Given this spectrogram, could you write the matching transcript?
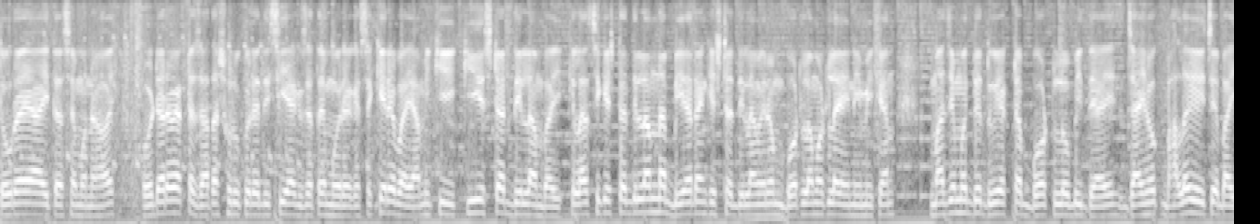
দৌড়ায় আইতাছে মনে হয়। ওইটারও একটা যাতা শুরু করে দিছি, এক যাতায় মরে গেছে। কে রে ভাই, আমি কি কি স্টার দিলাম ভাই? ক্লাসিক স্টার দিলাম না? বিয়ার র্যাঙ্ক স্টার দিলাম? এরকম বটলা মটলা এনিমি কেন? মাঝে মধ্যে দুই একটা বট লবি দেয়। যাই হোক, ভালোই হয়েছে ভাই।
